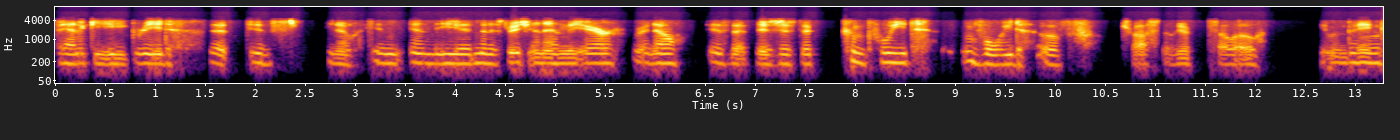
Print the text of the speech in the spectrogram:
panicky greed that is, you know, in in the administration and the air right now. Is that there's just a complete void of trust of your fellow human being.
